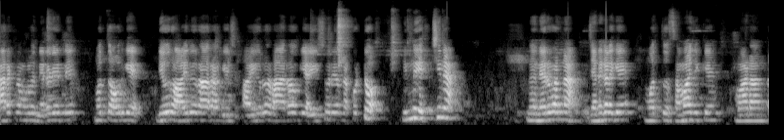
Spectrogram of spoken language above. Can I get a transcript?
ಕಾರ್ಯಕ್ರಮಗಳು ನೆರವೇರಲಿ ಮತ್ತು ಅವ್ರಿಗೆ ದೇವರು ಆಯುರ ಆರೋಗ್ಯ ಆಯುರ್ ಆರೋಗ್ಯ, ಐಶ್ವರ್ಯವನ್ನ ಕೊಟ್ಟು ಇನ್ನು ಹೆಚ್ಚಿನ ನೆರವನ್ನ ಜನಗಳಿಗೆ ಮತ್ತು ಸಮಾಜಕ್ಕೆ ಮಾಡಂತ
